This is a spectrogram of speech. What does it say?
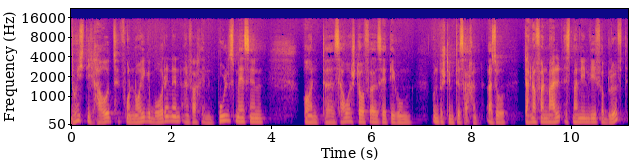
durch die Haut von Neugeborenen einfach den Puls messen und äh, Sauerstoffsättigung und bestimmte Sachen. Also dann auf einmal ist man irgendwie verblüfft,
